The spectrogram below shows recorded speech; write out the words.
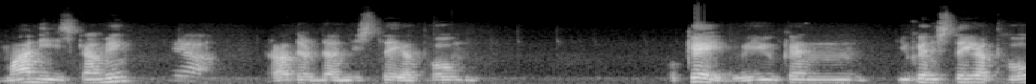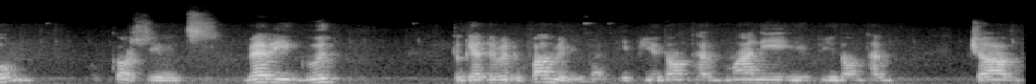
money is coming Yeah. rather than stay at home. Okay, you can you can stay at home. Of course, you, it's very good together with the family. But if you don't have money, if you don't have job,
